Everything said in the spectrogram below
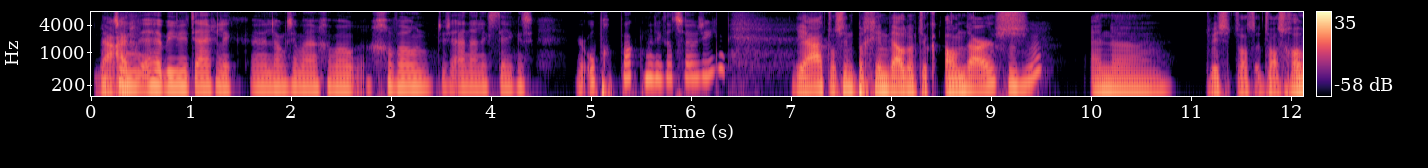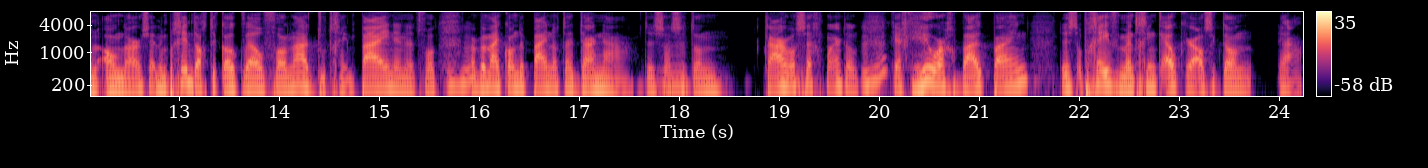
ja, toen hebben jullie het eigenlijk uh, langzaamaan gewoon, gewoon tussen aanhalingstekens weer opgepakt, moet ik dat zo zien? Ja, het was in het begin wel natuurlijk anders. Mhm. En uh, tenminste, het was, het was gewoon anders. En in het begin dacht ik ook wel van, nou, het doet geen pijn. En het valt, mhm. Maar bij mij kwam de pijn altijd daarna. Dus als mhm. het dan klaar was, zeg maar, dan kreeg ik heel erg buikpijn. Dus op een gegeven moment ging ik elke keer als ik dan ja,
